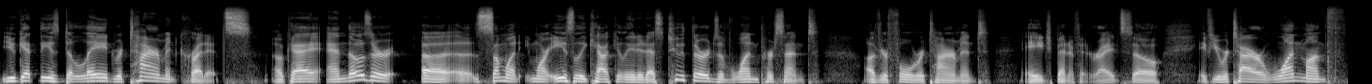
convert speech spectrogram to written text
you get these delayed retirement credits. Okay, and those are uh, somewhat more easily calculated as two thirds of one percent of your full retirement age benefit. Right. So if you retire one month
